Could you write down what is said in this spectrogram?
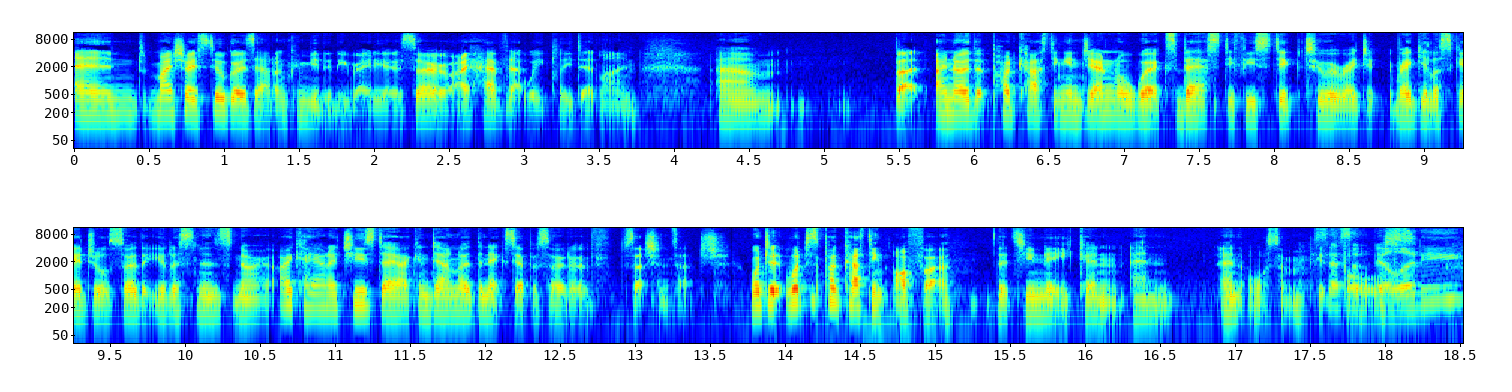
and my show still goes out on community radio, so I have that weekly deadline. Um, but I know that podcasting in general works best if you stick to a reg- regular schedule so that your listeners know, okay, on a Tuesday I can download the next episode of such and such. What, do, what does podcasting offer that's unique and, and, and awesome? Pitfalls? accessibility.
